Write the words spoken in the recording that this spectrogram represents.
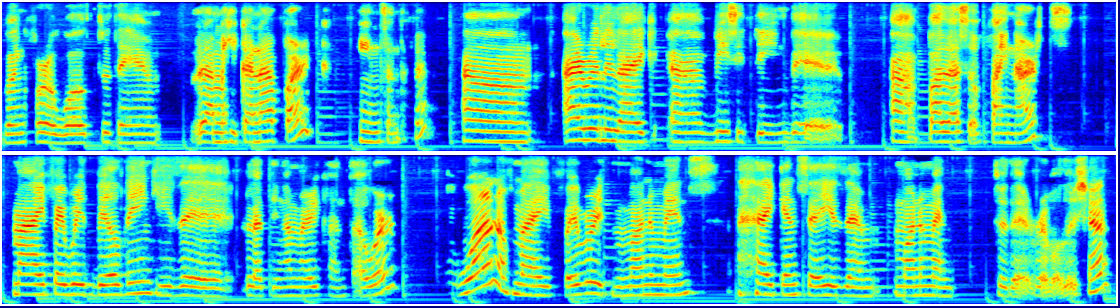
going for a walk to the La Mexicana Park in Santa Fe. Um, I really like uh, visiting the uh, Palace of Fine Arts. My favorite building is the Latin American Tower. One of my favorite monuments, I can say, is the Monument to the Revolution.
